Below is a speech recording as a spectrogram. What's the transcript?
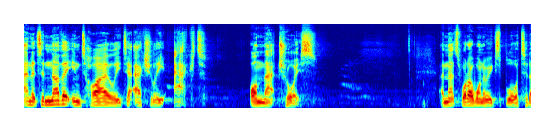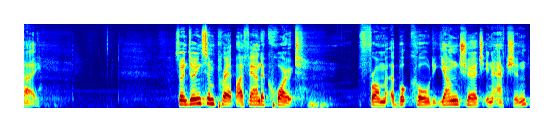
and it's another entirely to actually act on that choice. And that's what I want to explore today. So, in doing some prep, I found a quote from a book called Young Church in Action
